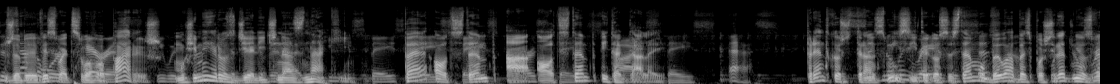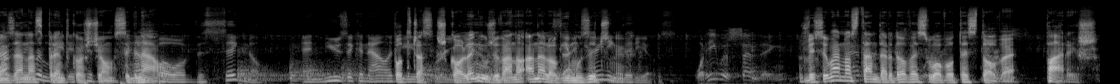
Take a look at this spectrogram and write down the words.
Żeby wysłać słowo Paryż, musimy je rozdzielić na znaki. P odstęp, A odstęp i tak dalej. Prędkość transmisji tego systemu była bezpośrednio związana z prędkością sygnału. Podczas szkoleń używano analogii muzycznych. Wysyłano standardowe słowo testowe Paryż.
